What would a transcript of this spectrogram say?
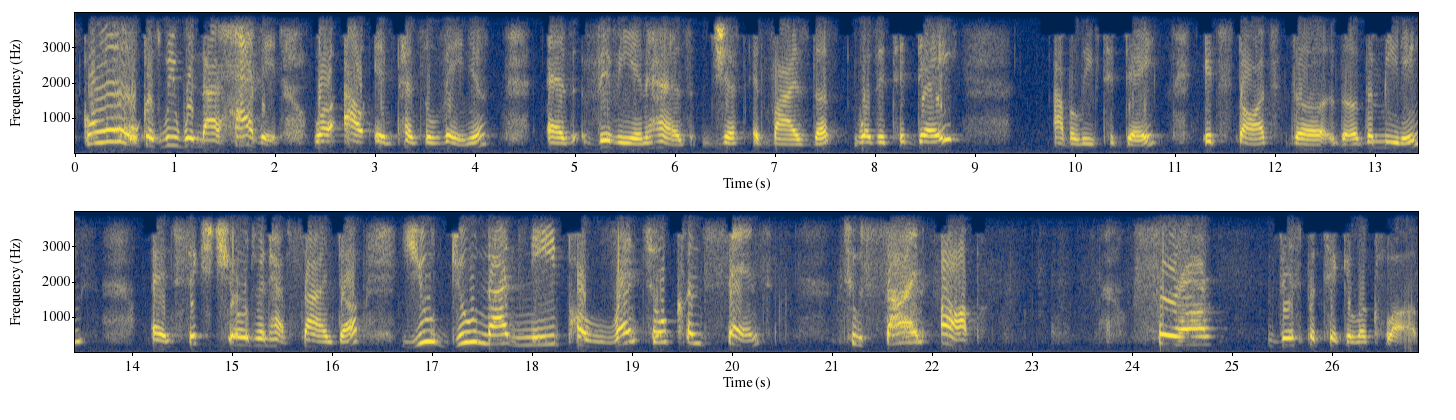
school because we would not have it while out in Pennsylvania, as Vivian has just advised us. Was it today? I believe today. It starts the, the, the meetings and six children have signed up. You do not need parental consent to sign up for this particular club.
